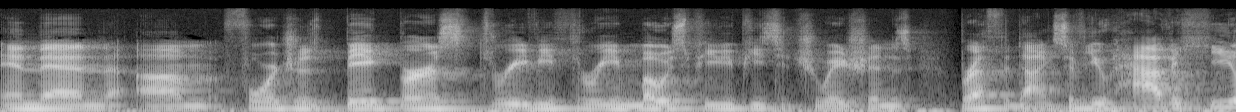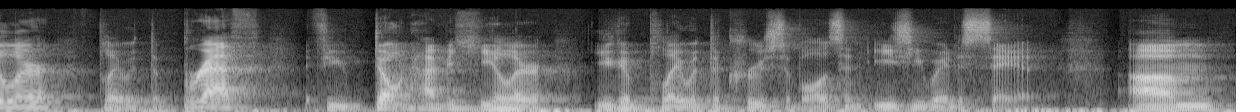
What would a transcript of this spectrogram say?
And then um, Forge's big burst, 3v3, most PvP situations, Breath of Dying. So if you have a healer, play with the Breath. If you don't have a healer, you could play with the Crucible. It's an easy way to say it. Um,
